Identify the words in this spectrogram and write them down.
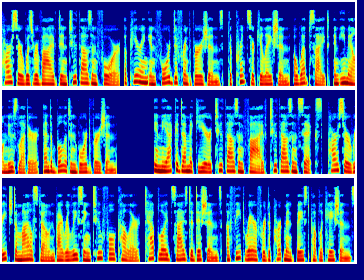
Parser was revived in 2004, appearing in four different versions, the print circulation, a website, an email newsletter, and a bulletin board version. In the academic year 2005–2006, Parser reached a milestone by releasing two full-color, tabloid-sized editions, a feat rare for department-based publications.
